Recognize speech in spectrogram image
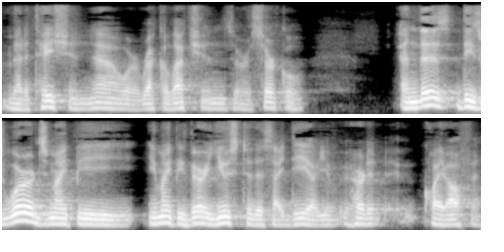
meditation now, or recollections, or a circle. And this, these words might be, you might be very used to this idea. You've heard it quite often.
